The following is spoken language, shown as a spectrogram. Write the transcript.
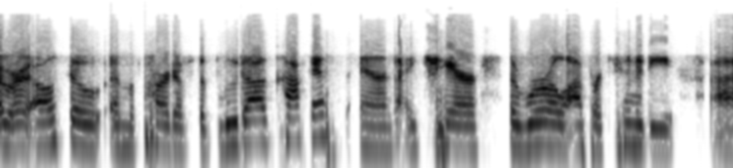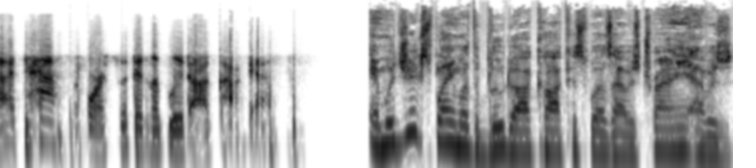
or also am a part of the Blue Dog Caucus, and I chair the Rural Opportunity uh, Task Force within the Blue Dog Caucus. And would you explain what the Blue Dog Caucus was? I was trying, I was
